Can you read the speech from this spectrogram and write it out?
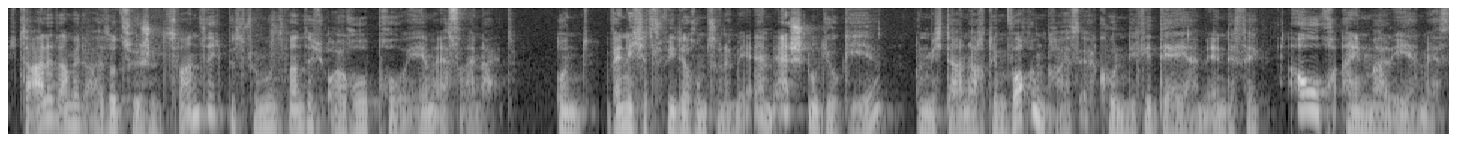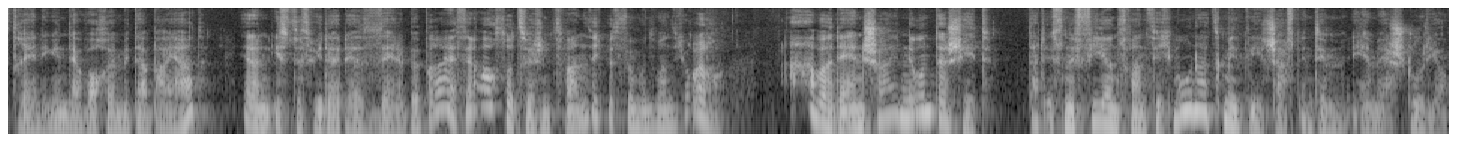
ich zahle damit also zwischen 20 bis 25 Euro pro EMS-Einheit. Und wenn ich jetzt wiederum zu einem EMS-Studio gehe und mich da nach dem Wochenpreis erkundige, der ja im Endeffekt auch einmal EMS-Training in der Woche mit dabei hat, ja, dann ist es wieder derselbe Preis, ja auch so zwischen 20 bis 25 Euro. Aber der entscheidende Unterschied, das ist eine 24-Monats-Mitgliedschaft in dem EMS-Studio.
